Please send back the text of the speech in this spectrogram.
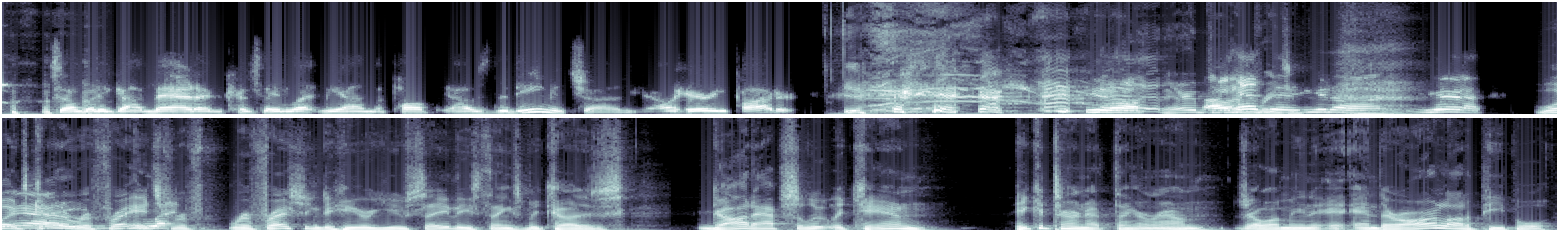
Somebody got mad at him because they let me on the pulpit. I was the demon child, you know, Harry Potter. Yeah. you know, Harry Potter I had to, you know, yeah. Well, it's kind of refre- it's re- refreshing to hear you say these things because God absolutely can. He could turn that thing around, Joe. I mean, and there are a lot of people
